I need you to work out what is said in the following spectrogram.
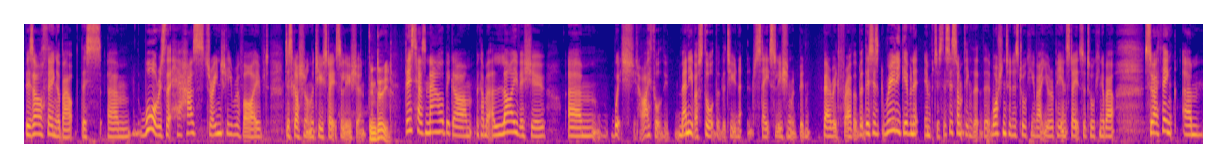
bizarre thing about this um, war is that it has strangely revived discussion on the two-state solution. Indeed. This has now become become a live issue, um, which you know, I thought many of us thought that the two-state solution would have been buried forever. But this has really given it impetus. This is something that, that Washington is talking about, European states are talking about. So I think um,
